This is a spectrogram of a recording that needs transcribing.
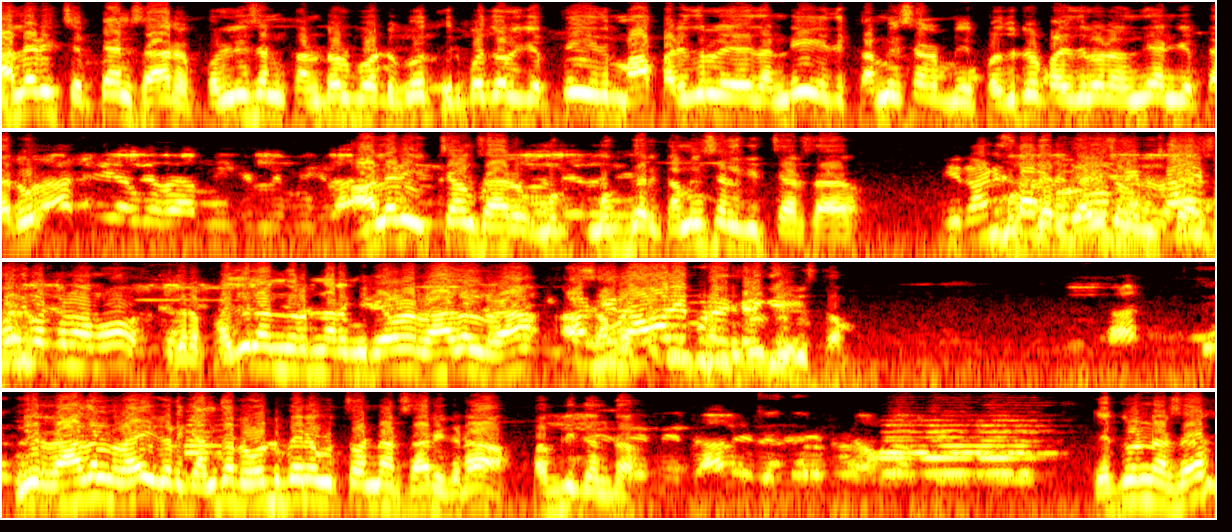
ఆల్రెడీ చెప్పాను సార్ పొల్యూషన్ కంట్రోల్ బోర్డుకు తిరుపతి వాళ్ళు చెప్తే ఇది మా పరిధిలో లేదండి ఇది కమిషనర్ మీ పొద్దుటూరు పరిధిలోనే ఉంది అని చెప్పారు. ఆల్రెడీ ఇచ్చాం సార్ ముగ్గురు కమిషనర్కి ఇచ్చారు సార్. ఇక్కడ ప్రజలందరూ ఉన్నారు మీరు ఏమైనా రాగలరా? మీరు రాగలరా? ఇక్కడికి అంతా రోడ్డు పైన కూర్చుంటున్నారు సార్ ఇక్కడ పబ్లిక్ అంతా. ఎక్కడున్నారు సార్?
